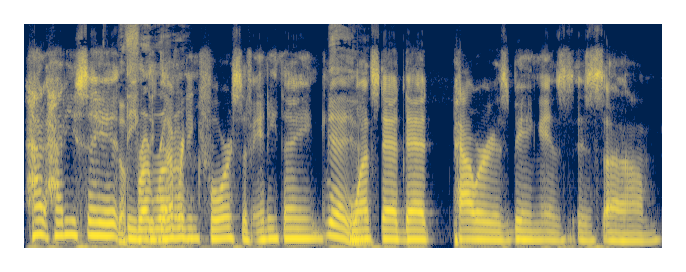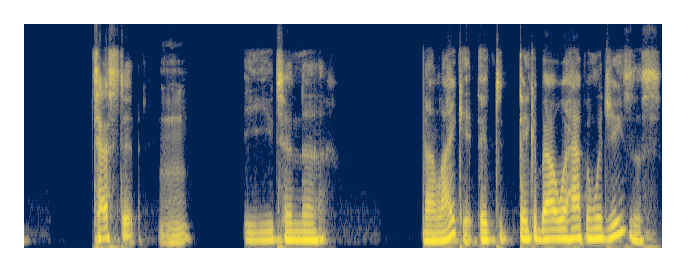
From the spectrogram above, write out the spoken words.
how how do you say it? The The, front the governing force of anything. Yeah, yeah. Once that that power is being is is um tested, hmm you tend to not like it. They- Think about what happened with Jesus.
